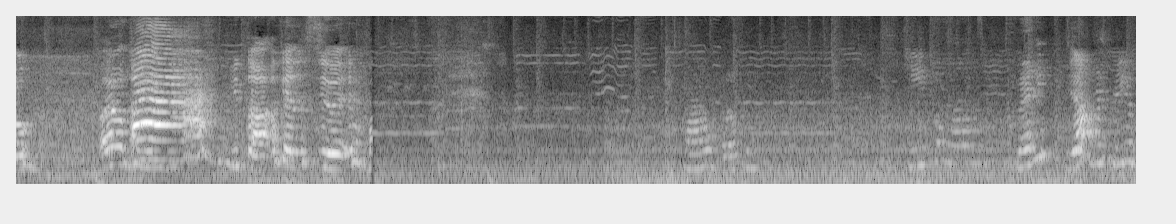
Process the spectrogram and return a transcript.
Oh. Oh, Ah! You thought. Okay, let's do it. Wow, broken. Keep on. Ready? Yeah, good for you.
